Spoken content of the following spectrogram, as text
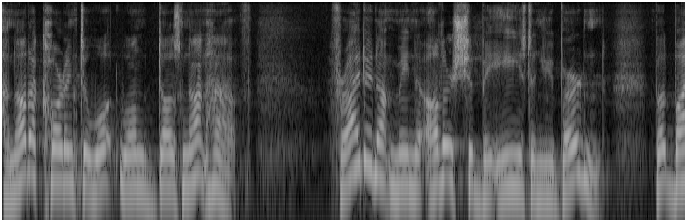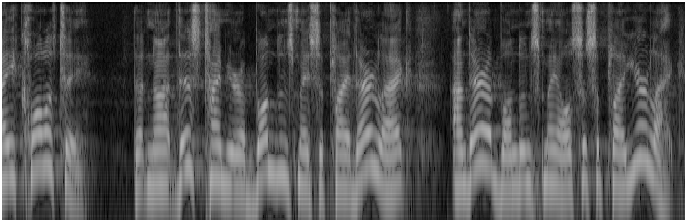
and not according to what one does not have. For I do not mean that others should be eased and you burdened, but by equality, that now at this time your abundance may supply their lack, and their abundance may also supply your lack.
